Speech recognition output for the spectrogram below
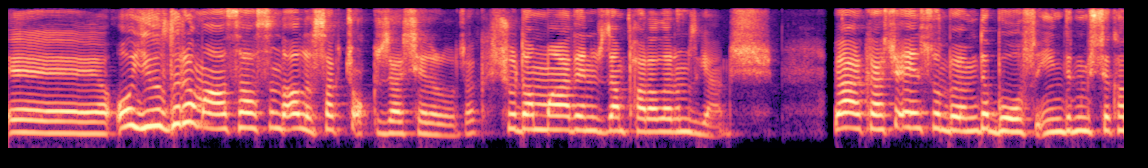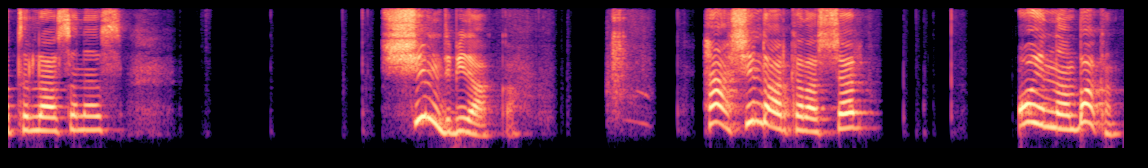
Ee, o yıldırım asasını da alırsak çok güzel şeyler olacak. Şuradan madenimizden paralarımız gelmiş. Ve arkadaşlar en son bölümde boss'u indirmiştik hatırlarsanız. Şimdi bir dakika. Ha şimdi arkadaşlar oyundan bakın.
